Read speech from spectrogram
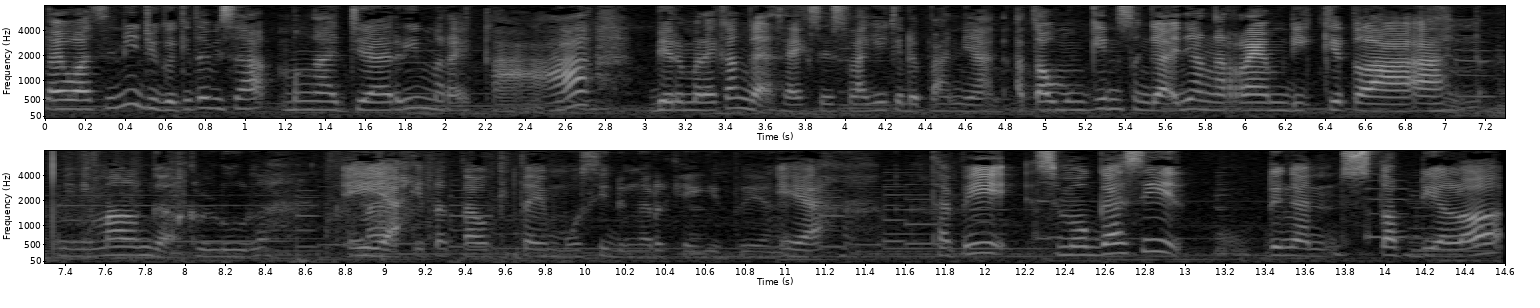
lewat sini juga kita bisa mengajari mereka biar mereka nggak seksis lagi ke depannya atau mungkin seenggaknya ngerem dikit lah. minimal nggak keluh lah Iya. Karena kita tahu kita emosi denger kayak gitu ya Iya. Tapi semoga sih dengan stop dia lo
